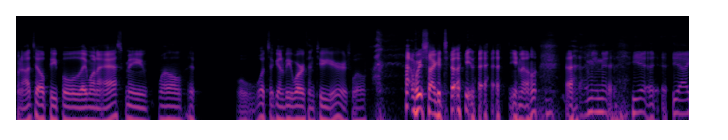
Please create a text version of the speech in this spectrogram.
when I tell people they want to ask me, well, if well, what's it going to be worth in two years? Well, I wish I could tell you that. You know, Uh, I mean, it- yeah, yeah.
